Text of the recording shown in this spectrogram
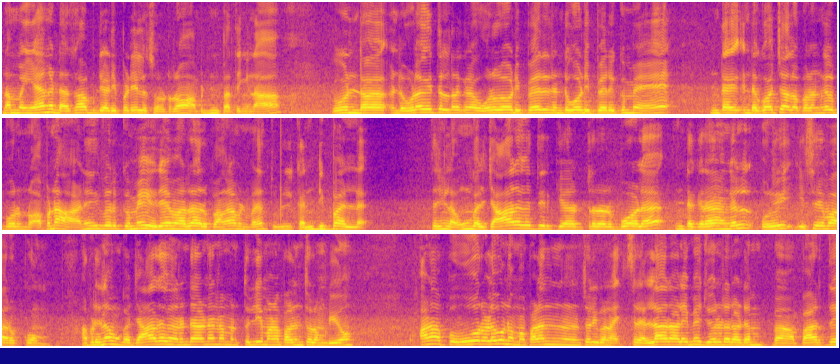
நம்ம ஏங்க தசாபுத்தி அடிப்படையில் சொல்கிறோம் அப்படின்னு பார்த்தீங்கன்னா இந்த இந்த உலகத்தில் இருக்கிற ஒரு கோடி பேர் ரெண்டு கோடி பேருக்குமே இந்த இந்த கோச்சார பலன்கள் பொருந்தும். அப்படின்னா அனைவருக்குமே இதே மாதிரி தான் இருப்பாங்க அப்படின்னு பார்த்தா துள்ளி கண்டிப்பாக இல்லை. சரிங்களா? உங்கள் ஜாதகத்திற்கு ஏற்றது போல இந்த கிரகங்கள் ஒரு இசைவாக இருக்கும். அப்படின்னா உங்கள் ஜாதகம் ரெண்டாவது நம்ம துல்லியமான பலன் சொல்ல முடியும். ஆனால் இப்போ ஓரளவு நம்ம பலன் சொல்லிக்கொள்ளலாம். சில எல்லாராலையுமே ஜோதிடரிடம் பார்த்து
